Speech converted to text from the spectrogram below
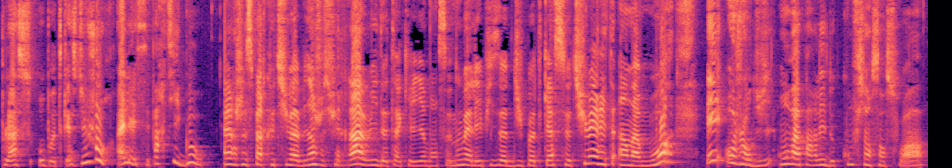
place au podcast du jour. Allez, c'est parti, go J'espère que tu vas bien. Je suis ravie de t'accueillir dans ce nouvel épisode du podcast Tu mérites un amour. Et aujourd'hui, on va parler de confiance en soi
